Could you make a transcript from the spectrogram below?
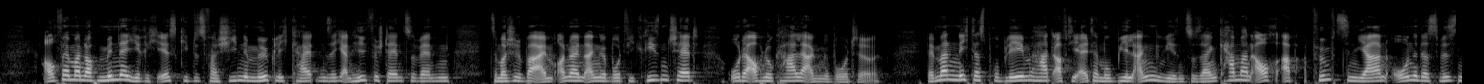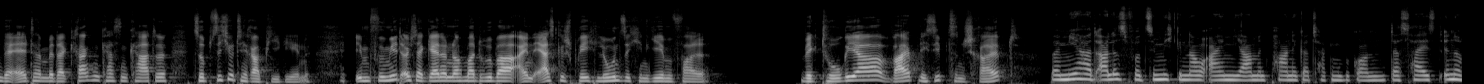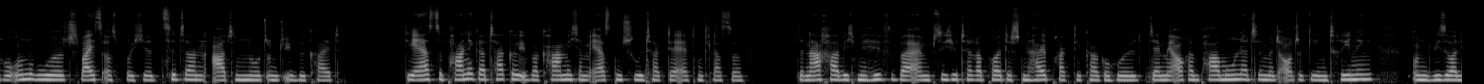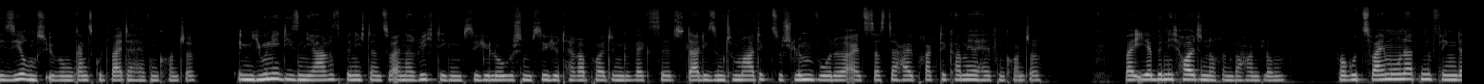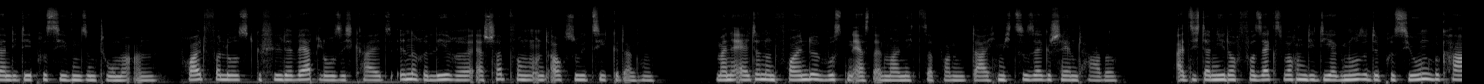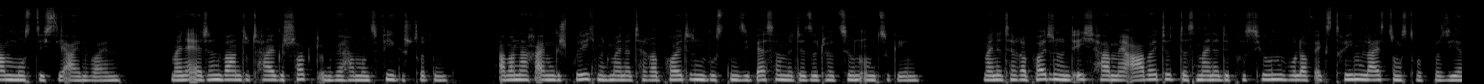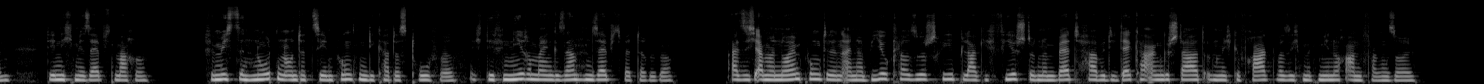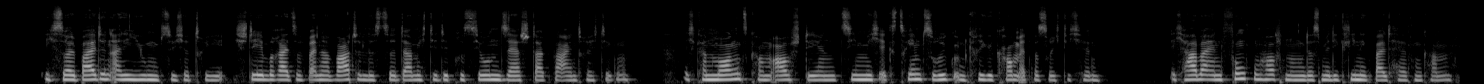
Auch wenn man noch minderjährig ist, gibt es verschiedene Möglichkeiten, sich an Hilfestellen zu wenden, zum Beispiel bei einem Online-Angebot wie Krisenchat oder auch lokale Angebote. Wenn man nicht das Problem hat, auf die Eltern mobil angewiesen zu sein, kann man auch ab 15 Jahren ohne das Wissen der Eltern mit der Krankenkassenkarte zur Psychotherapie gehen. Informiert euch da gerne nochmal drüber, ein Erstgespräch lohnt sich in jedem Fall. Victoria, weiblich 17, schreibt, bei mir hat alles vor ziemlich genau einem Jahr mit Panikattacken begonnen. Das heißt innere Unruhe, Schweißausbrüche, Zittern, Atemnot und Übelkeit. Die erste Panikattacke überkam ich am ersten Schultag der 11. Klasse. Danach habe ich mir Hilfe bei einem psychotherapeutischen Heilpraktiker geholt, der mir auch ein paar Monate mit autogenem Training und Visualisierungsübungen ganz gut weiterhelfen konnte. Im Juni diesen Jahres bin ich dann zu einer richtigen psychologischen Psychotherapeutin gewechselt, da die Symptomatik zu schlimm wurde, als dass der Heilpraktiker mir helfen konnte. Bei ihr bin ich heute noch in Behandlung. Vor gut zwei Monaten fingen dann die depressiven Symptome an. Freudverlust, Gefühl der Wertlosigkeit, innere Leere, Erschöpfung und auch Suizidgedanken. Meine Eltern und Freunde wussten erst einmal nichts davon, da ich mich zu sehr geschämt habe. Als ich dann jedoch vor sechs Wochen die Diagnose Depression bekam, musste ich sie einweihen. Meine Eltern waren total geschockt und wir haben uns viel gestritten. Aber nach einem Gespräch mit meiner Therapeutin wussten sie besser mit der Situation umzugehen. Meine Therapeutin und ich haben erarbeitet, dass meine Depressionen wohl auf extremen Leistungsdruck basieren, den ich mir selbst mache. Für mich sind Noten unter zehn Punkten die Katastrophe. Ich definiere meinen gesamten Selbstwert darüber. Als ich einmal neun Punkte in einer Bioklausur schrieb, lag ich vier Stunden im Bett, habe die Decke angestarrt und mich gefragt, was ich mit mir noch anfangen soll. Ich soll bald in eine Jugendpsychiatrie. Ich stehe bereits auf einer Warteliste, da mich die Depressionen sehr stark beeinträchtigen. Ich kann morgens kaum aufstehen, ziehe mich extrem zurück und kriege kaum etwas richtig hin. Ich habe einen Funken Hoffnung, dass mir die Klinik bald helfen kann.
